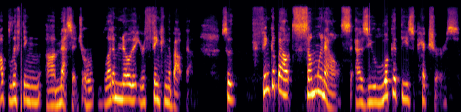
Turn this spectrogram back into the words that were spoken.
uplifting uh, message or let them know that you're thinking about them. So think about someone else as you look at these pictures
